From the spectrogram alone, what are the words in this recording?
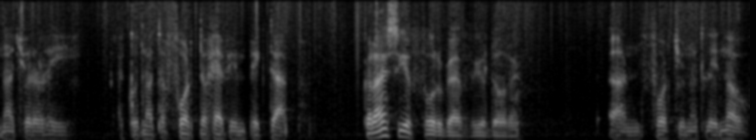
Naturally, I could not afford to have him picked up. Could I see a photograph of your daughter? Unfortunately, no.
